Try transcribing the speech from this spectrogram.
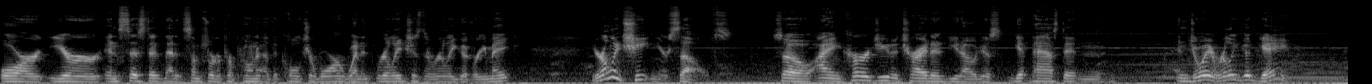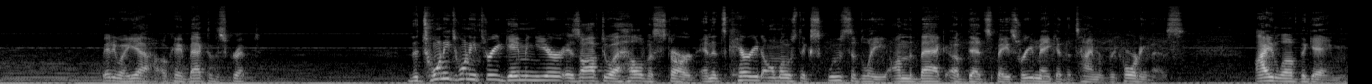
or you're insistent that it's some sort of proponent of the culture war when it really is just a really good remake, you're only cheating yourselves. So I encourage you to try to, you know, just get past it and enjoy a really good game. Anyway, yeah, okay, back to the script. The 2023 gaming year is off to a hell of a start, and it's carried almost exclusively on the back of Dead Space Remake at the time of recording this. I love the game.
